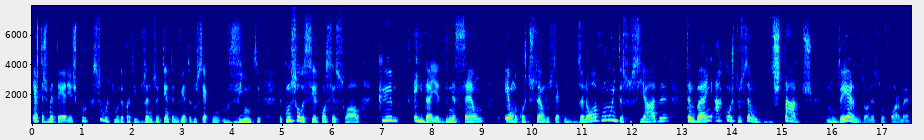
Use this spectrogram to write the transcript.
estas matérias, porque, sobretudo, a partir dos anos 80, 90 do século XX, começou a ser consensual que a ideia de nação é uma construção do século XIX, muito associada também à construção de Estados modernos ou na sua forma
